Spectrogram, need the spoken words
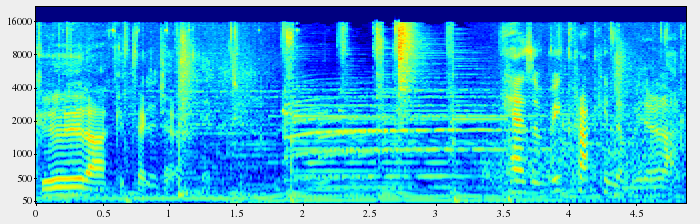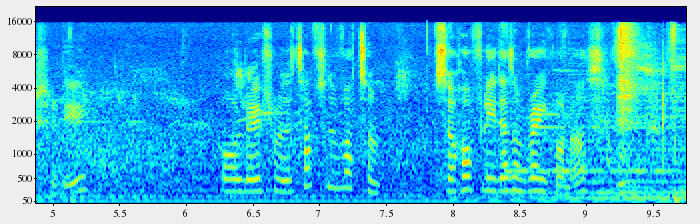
Good architecture. Good architecture. It has a big crack in the middle actually, all the way from the top to the bottom. So hopefully it doesn't break on us.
